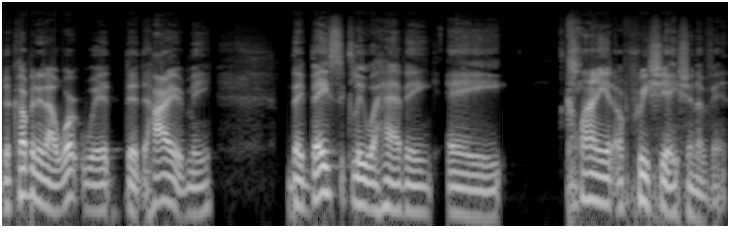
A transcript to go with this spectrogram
the company that I work with that hired me, they basically were having a client appreciation event.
